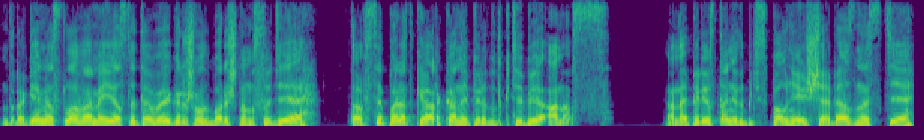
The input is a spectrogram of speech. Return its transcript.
Другими словами, если ты выиграешь в отборочном суде, то все порядки Арканы перейдут к тебе, Анас. Она перестанет быть исполняющей обязанности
